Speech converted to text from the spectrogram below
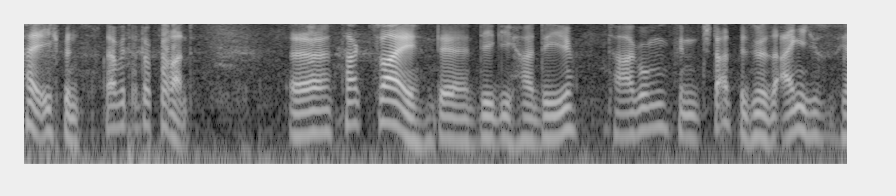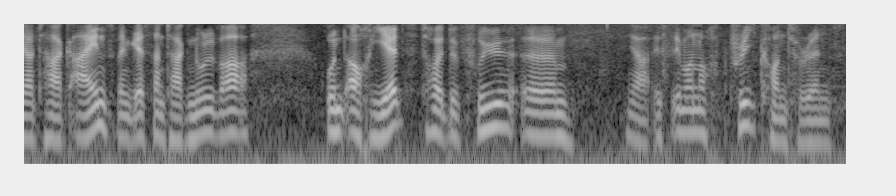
Hi, ich bin's, David der Doktorand. Äh, Tag 2 der DGHD-Tagung findet statt, beziehungsweise eigentlich ist es ja Tag 1, wenn gestern Tag 0 war. Und auch jetzt, heute früh, äh, ja, ist immer noch Pre-Conference.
